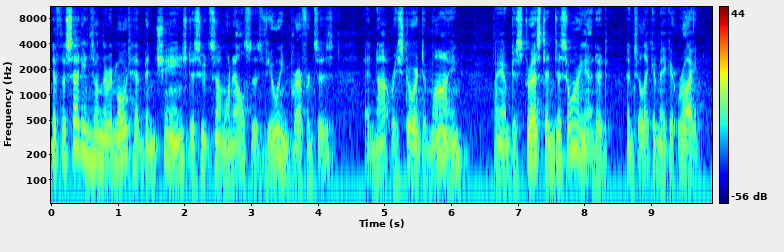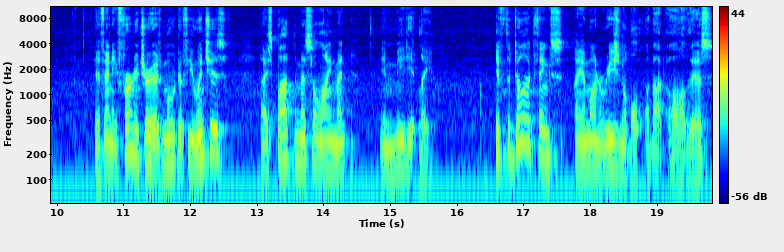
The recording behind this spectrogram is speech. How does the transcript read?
If the settings on the remote have been changed to suit someone else's viewing preferences and not restored to mine, I am distressed and disoriented until I can make it right. If any furniture has moved a few inches, I spot the misalignment immediately. If the dog thinks I am unreasonable about all of this,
